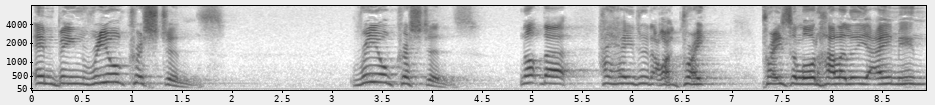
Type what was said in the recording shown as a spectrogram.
and being real Christians. Real Christians. Not the, hey, how you doing? Oh, great. Praise the Lord. Hallelujah. Amen.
